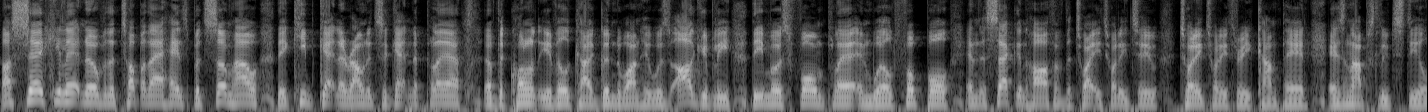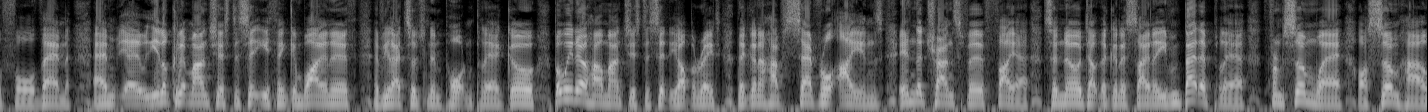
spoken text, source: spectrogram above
are circulating over the top of their heads, but somehow they keep getting around it to getting a player of the quality of Ilkay Gundogan, who was arguably the most formed player in world football in the second half of the 2022-2023 campaign, is an absolute steal for them. Um, you're looking at Manchester City, you're thinking, why on earth have you let such an important player go? But we know how Manchester City operate. They're going to have several irons in the transfer fire, so no doubt they're going to sign an even better player from somewhere or somehow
